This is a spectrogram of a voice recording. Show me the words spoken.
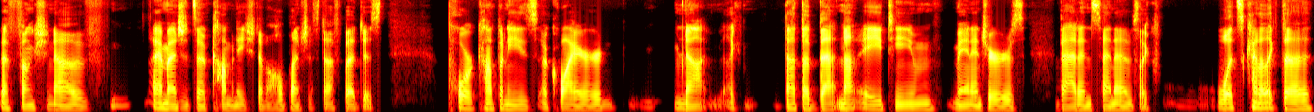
a function of? I imagine it's a combination of a whole bunch of stuff, but just poor companies acquired, not like not the bet, not a team managers, bad incentives. Like, what's kind of like the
